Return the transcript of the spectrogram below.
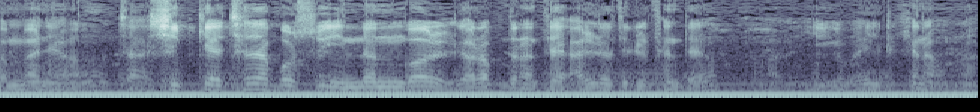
잠깐만요. 자, 쉽게 찾아볼 수 있는 걸 여러분들한테 알려드릴 텐데요. 아, 이게 왜 이렇게 나오나?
